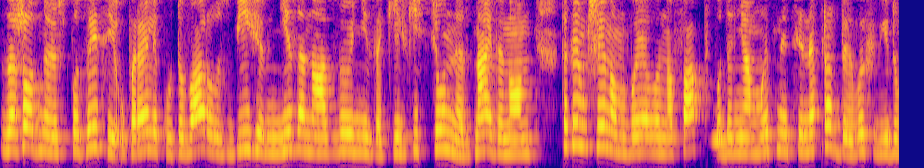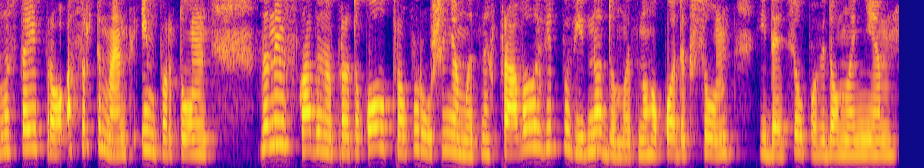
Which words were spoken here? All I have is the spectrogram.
За жодною з позицій у переліку товару збігів ні за назвою, ні за кількістю не знайдено. Таким чином виявлено факт подання митниці неправдивих відомостей про асортимент імпорту. За ним складено протокол про порушення митних правил відповідно до митного кодексу. Йдеться у повідомленні.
